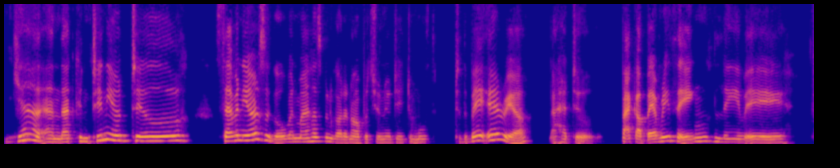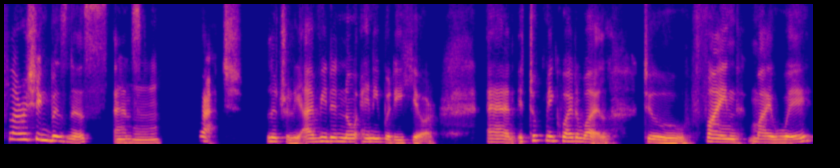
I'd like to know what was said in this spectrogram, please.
yeah and that continued till seven years ago when my husband got an opportunity to move to the bay area i had to pack up everything leave a flourishing business and mm-hmm. scratch literally. I we didn't know anybody here. And it took me quite a while to find my way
